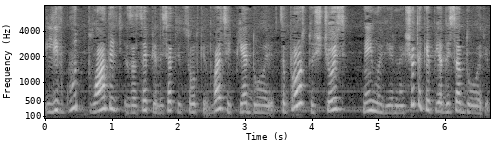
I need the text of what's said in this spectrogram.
Лівгуд платить за це 50%, 25 доларів. Це просто щось неймовірне. Що таке 50 доларів?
